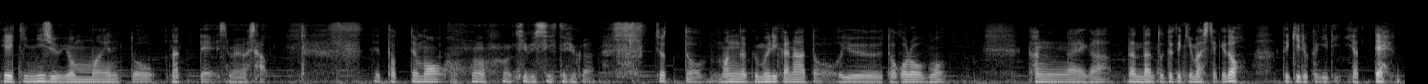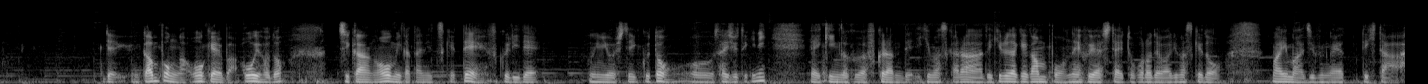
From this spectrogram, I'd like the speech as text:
平均24万円となってしまいました。でとっても 厳しいというかちょっと満額無理かなというところも考えがだんだんと出てきましたけどできる限りやってで元本が多ければ多いほど時間を味方につけて複利で運用していくと、最終的に金額が膨らんでいきますから、できるだけ元本をね、増やしたいところではありますけど、まあ今自分がやってきた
